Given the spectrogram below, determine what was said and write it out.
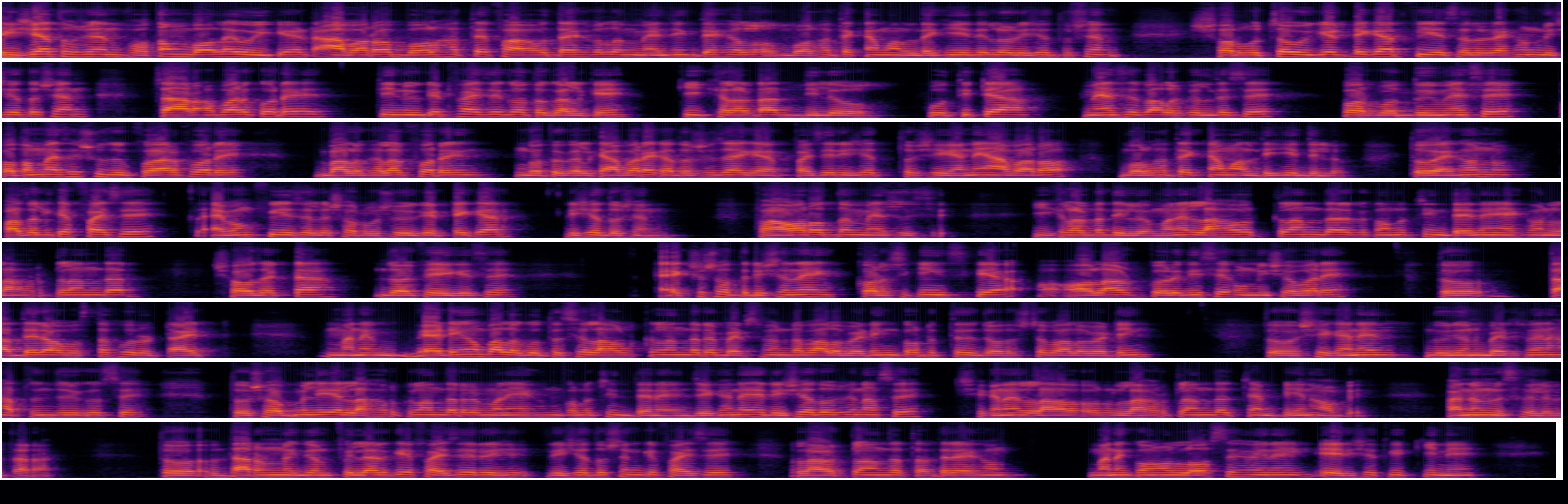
রিশাদ হোসেন প্রথম বলে উইকেট, আবারও বল হাতে পাওয়ার দেখাল ম্যাজিক দেখাল, বল হাতে কামাল দেখিয়ে দিল রিশাদ হোসেন। সর্বোচ্চ উইকেট টেকার পিএসএল এর এখন রিশাদ হোসেন। চার ওভার করে তিন উইকেট পাইছে গতকালকে। কি খেলাটা দিল? প্রতিটা ম্যাচে ভালো খেলতেছে, পরপর দুই ম্যাচে প্রথম ম্যাচে সুযোগ পাওয়ার পরে, ভালো খেলার পরে গতকালকে আবার একাদশ জায়গায় পাইছে রিশাদ তো সেখানে আবারও বল হাতে কামাল দেখিয়ে দিল। তো এখন পাজল ক্যাপ পাইছে এবং পিএসএল এর সর্বোচ্চ wicket taker Rishad Hossain. Player of the match হয়েছে কি খেলাটা দিল? মানে লাহোর কালান্দার কোনো চিন্তাই নেই। এখন লাহোর কালান্দার সহজ একটা জয় পেয়ে গেছে। একশো সতেরিশ রানে করাচি কিংসকে অল আউট করে দিছে উনিশ ওভারে। তো তাদের অবস্থা পুরো টাইট মানে ব্যাটিংও ভালো করতেছে। লাহোর কালান্দারের ব্যাটসম্যানরা ভালো ব্যাটিং করতে যথেষ্ট ভালো ব্যাটিং তো সেখানে দুজন ব্যাটসম্যান হাফ সেঞ্চুরি করছে। তো সব মিলিয়ে লাহোর কালান্দারের মানে এখন কোনো চিন্তা নেই। যেখানে রিশাদ হোসেন আছে, সেখানে লাহোর লাহোর কালান্দার চ্যাম্পিয়ন হবে। ফাইনালে খেলবে তারা। তো দারুণ একজন প্লেয়ারকে পাইছে ঋষাদ হোসেনকে পাইছে লাহোর কলান্দা তাদের এখন মানে কোনো লসে হয় নাই, এই ঋষাদকে কিনে।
